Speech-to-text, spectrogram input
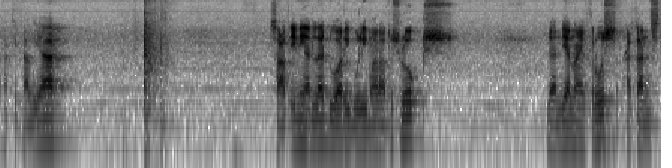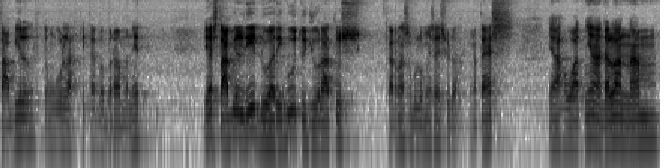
Nah kita lihat. Saat ini adalah 2500 lux dan dia naik terus akan stabil. Tunggulah kita beberapa menit. Dia stabil di 2700 karena sebelumnya saya sudah ngetes. Ya wattnya adalah 60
